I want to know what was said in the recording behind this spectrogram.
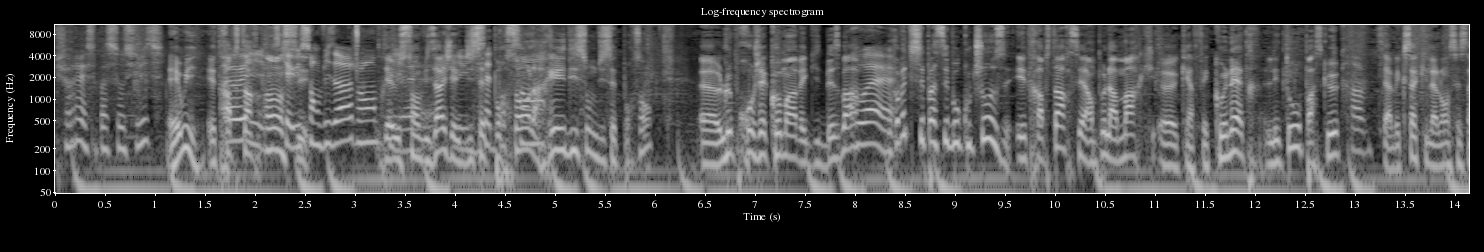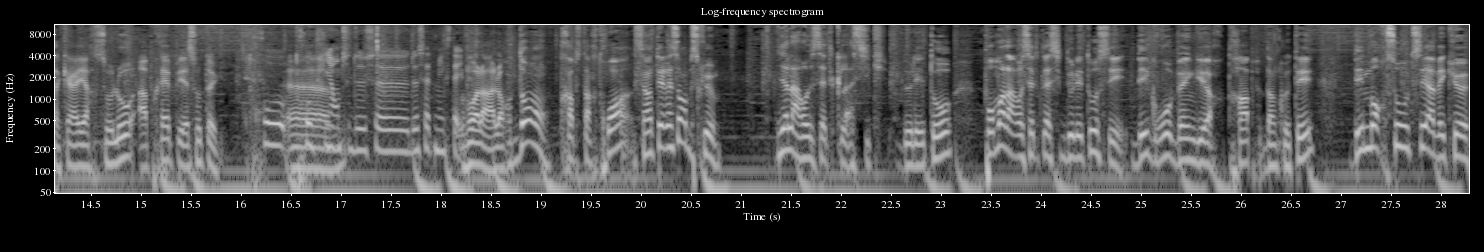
Purée, c'est passé aussi vite. Et oui, et Trapstar Ah oui, 1, parce qu'il y a eu c'est- 100 visages entre. il y a eu 100 visages, il y a eu 17%, la réédition de 17%, euh, le projet commun avec Guy Besbar. Ouais. Donc en fait, il s'est passé beaucoup de choses. Et Trapstar, c'est un peu la marque euh, qui a fait connaître Leto parce que c'est avec ça qu'il a lancé sa carrière solo après PS Auteuil. Trop, trop Euh, cliente de, ce, de cette mixtape. Voilà, alors dans Trapstar 3, c'est intéressant parce que il y a la recette classique de Leto. Pour moi, la recette classique de Leto, c'est des gros bangers trap d'un côté, des morceaux, tu sais, avec euh,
